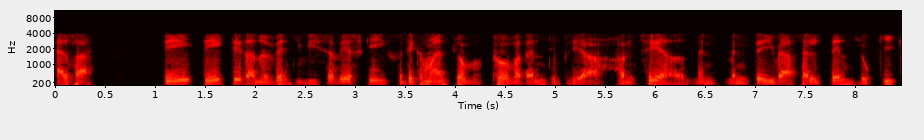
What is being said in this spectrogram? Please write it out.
altså, det, det er ikke det, der nødvendigvis er ved at ske, for det kommer an på, på hvordan det bliver håndteret. Men, men det er i hvert fald den logik,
